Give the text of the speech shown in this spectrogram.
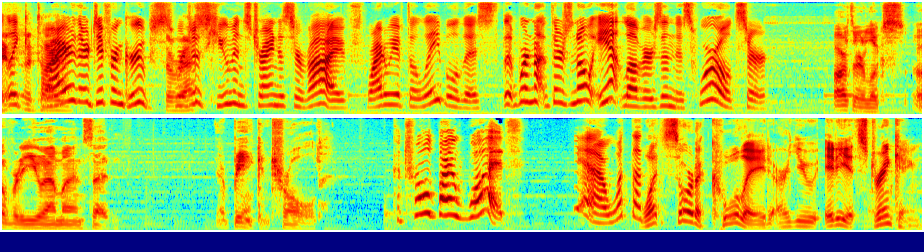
Wait, like, untie- why are there different groups? the We're rest? just humans trying to survive. Why do we have to label this? That we're not. There's no ant lovers in this world, sir. Arthur looks over to you, Emma, and said, "They're being controlled." Controlled by what? Yeah. What the? What sort of Kool Aid are you idiots drinking?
